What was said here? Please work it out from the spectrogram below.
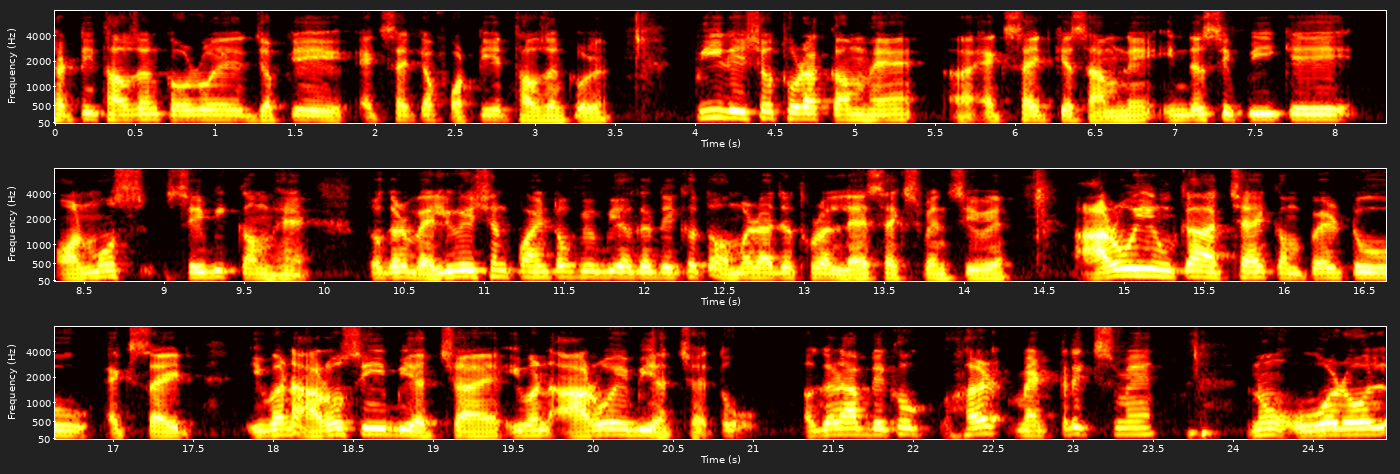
थर्टी थाउज़ेंड करोड़ है, जबकि एक्साइड का फोर्टी एट थाउज़ेंड करोड़ है। पी रेशियो थोड़ा कम है एक्साइड के सामने। इंडस्ट्री पी के ऑलमोस्ट से भी कम है। तो अगर वैल्यूएशन पॉइंट ऑफ़ व्यू भी अगर देखो तो अमर राजा थोड़ा लेस एक्सपेंसिव है। आर उनका अच्छा है compare to Exide even ROC भी अच्छा है इवन आर भी अच्छा है। तो अगर आप देखो हर मैट्रिक्स में no overall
